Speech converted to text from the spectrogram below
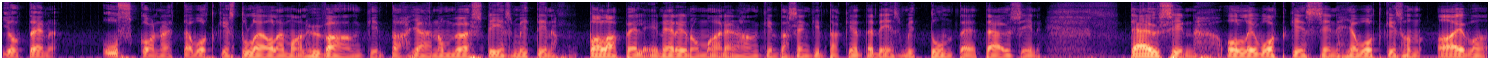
Joten uskon, että Watkins tulee olemaan hyvä hankinta, ja hän on myös Dean Smithin palapeliin erinomainen hankinta senkin takia, että Dean Smith tuntee täysin, täysin Olli Watkinsin, ja Watkins on aivan,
